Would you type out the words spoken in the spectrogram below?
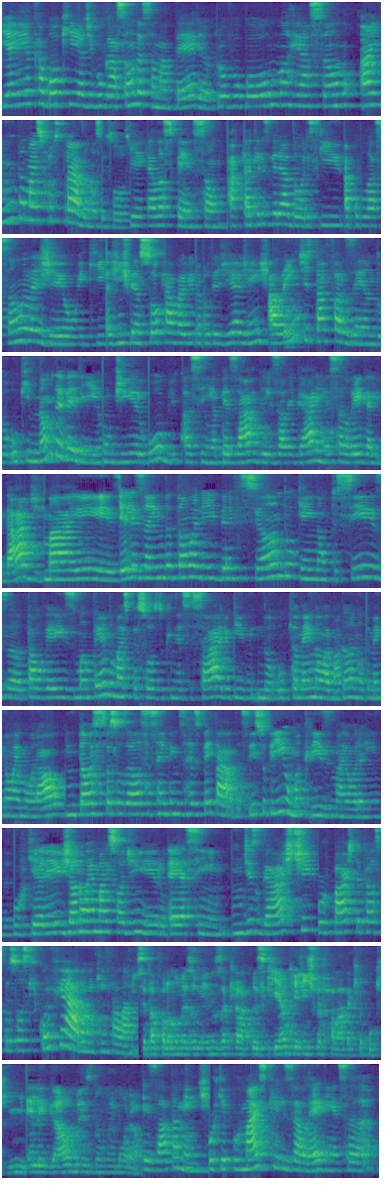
E aí acabou que a divulgação dessa matéria provocou uma reação ainda mais frustrada nas pessoas. Porque elas pensam, aqueles vereadores que a população elegeu e que a gente pensou que estava ali para proteger a gente, além de estar tá fazendo o que não deveria com dinheiro público, assim, apesar deles alegarem essa legalidade, mas eles ainda estão ali beneficiando quem não precisa, talvez mantendo mais pessoas do que necessário, que no, também não é bacana, também não é moral. Então essas pessoas elas se sentem desrespeitadas. Isso cria uma crise maior ainda, porque ele já não é mais só dinheiro, é assim, um desgaste por parte daquelas pessoas que confiaram em quem tá lá. Você tá falando mais ou menos aquela coisa que é o que a gente vai falar daqui a pouquinho, é legal, mas não é moral. Exatamente. Porque por mais que eles aleguem essa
